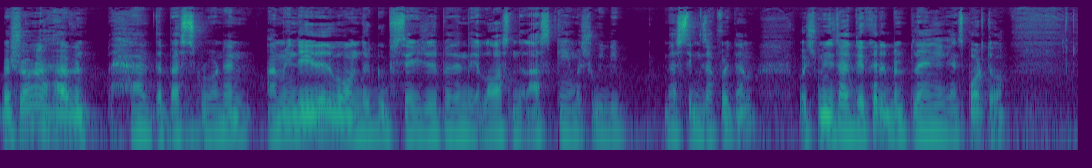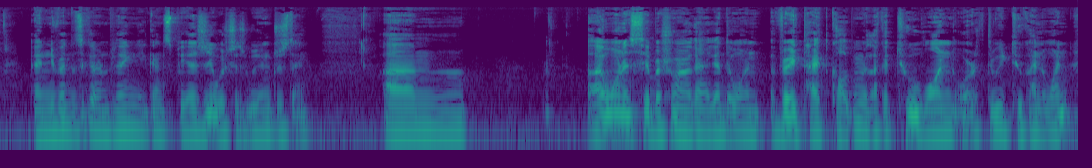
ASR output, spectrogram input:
Barcelona haven't had the best run in. I mean, they did well in the group stages, but then they lost in the last game, which really messed things up for them. Which means that they could have been playing against Porto, and Juventus could have been playing against PSG, which is really interesting. Um, I want to say Barcelona are gonna get the win. A very tight call, maybe like a two-one or three-two kind of win.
